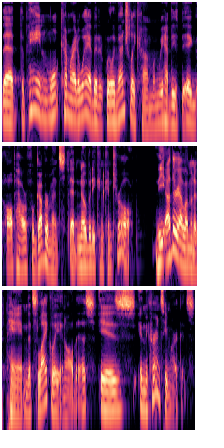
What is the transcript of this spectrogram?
that the pain won't come right away, but it will eventually come when we have these big, all powerful governments that nobody can control. The other element of pain that's likely in all this is in the currency markets.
